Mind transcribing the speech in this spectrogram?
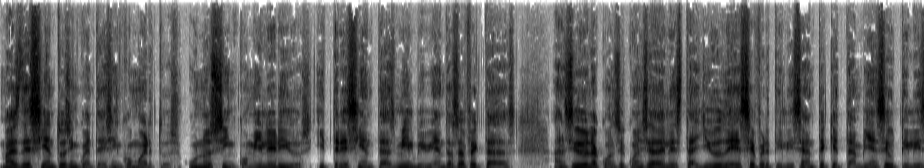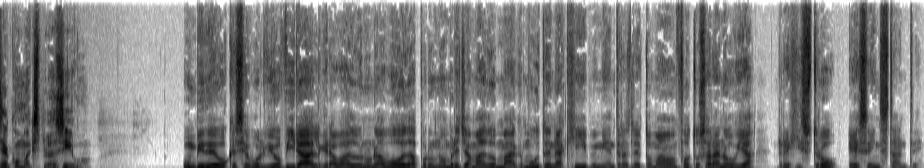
Más de 155 muertos, unos 5.000 heridos y 300.000 viviendas afectadas han sido la consecuencia del estallido de ese fertilizante que también se utiliza como explosivo. Un video que se volvió viral grabado en una boda por un hombre llamado Mahmoud Nakib mientras le tomaban fotos a la novia registró ese instante.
